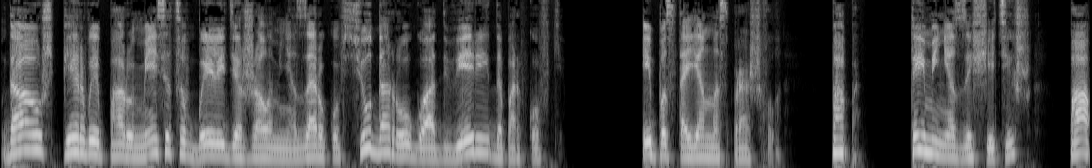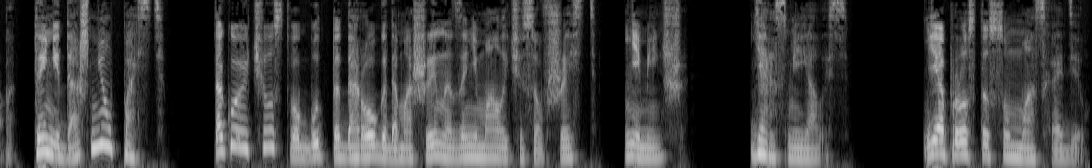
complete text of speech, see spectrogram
Да уж, первые пару месяцев Белли держала меня за руку всю дорогу от двери до парковки. И постоянно спрашивала, «Папа, ты меня защитишь? Папа, ты не дашь мне упасть?» Такое чувство, будто дорога до машины занимала часов шесть, не меньше. Я рассмеялась. Я просто с ума сходил.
